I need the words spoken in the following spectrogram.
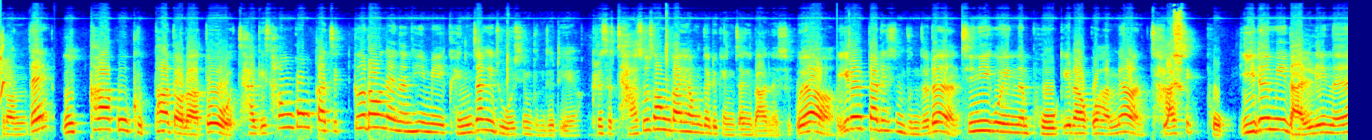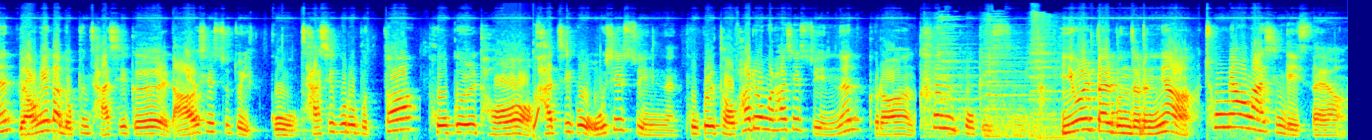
그런데 욱하고 급하더라도 자기 성공까지 끌어내는 힘이 굉장히 좋으신 분들이에요. 그래서 자수성가형들이 굉장히 많으시고요. 1월달이신 분들은 지니고 있는 복이라고 하면 자식복. 이름이 날리는 명예가 높은 자식을 낳으실 수도 있고, 자식으로부터 복을 더 가지고 오실 수 있는, 복을 더 활용을 하실 수 있는 그런 큰 복이 있습니다. 2월달 분들은요, 총명하신 게 있어요.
